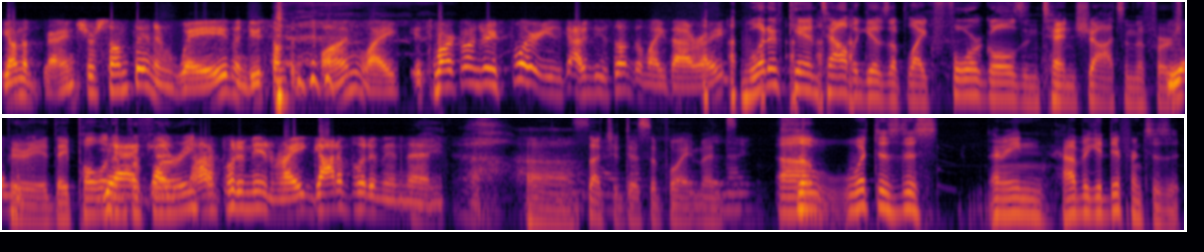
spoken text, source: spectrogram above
be on the bench or something and wave and do something fun. Like it's Marc Andre Fleury. He's got to do something like that, right? what if cam talbot gives up like four goals and 10 shots in the first Yeah. period they pull it yeah, in for Fleury. Got to put him in, right? Got to put him in then. Uh, such a disappointment so Um, what does this? I mean, how big a difference is it?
